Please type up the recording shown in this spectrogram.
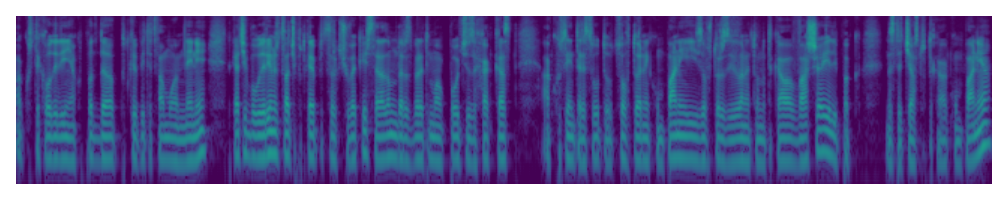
ако сте ходили някой път да подкрепите това мое мнение. Така че благодарим за това, че подкрепят свърх човека и се радвам да разберете малко повече за HackCast, ако се интересувате от софтуерни компании и изобщо развиването на такава ваша или пък да сте част от такава компания.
